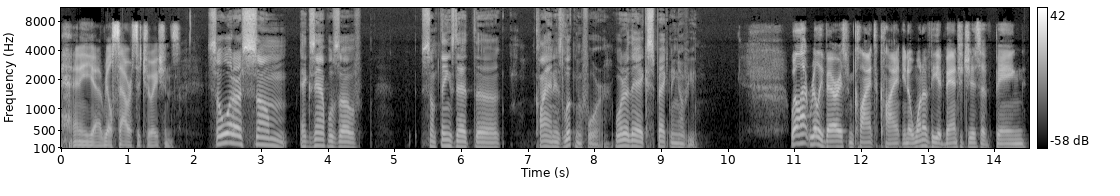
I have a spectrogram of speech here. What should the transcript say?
any uh, real sour situations. So, what are some examples of some things that the client is looking for? What are they expecting of you? Well, that really varies from client to client. You know, one of the advantages of being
